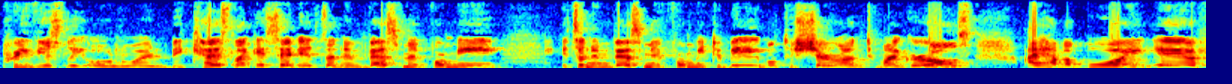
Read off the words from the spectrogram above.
previously owned one because like I said it's an investment for me. It's an investment for me to be able to share on to my girls. I have a boy if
